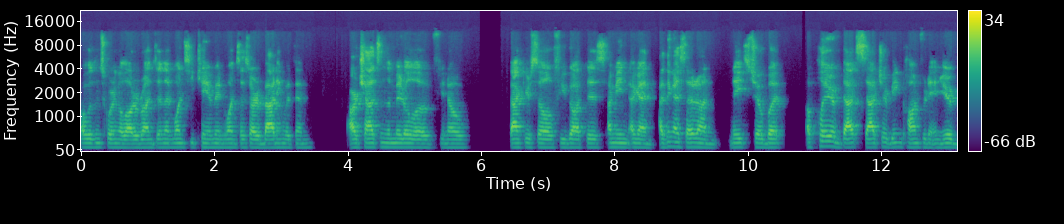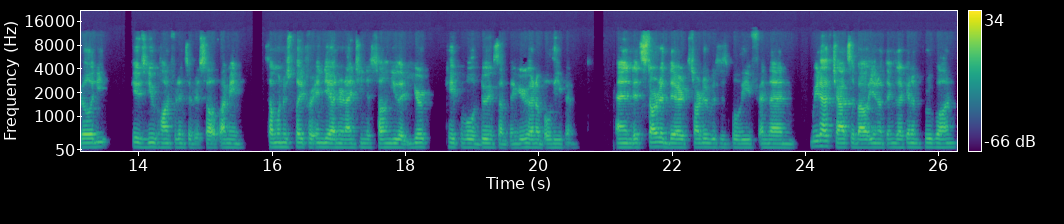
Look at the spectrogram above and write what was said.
I wasn't scoring a lot of runs, and then once he came in, once I started batting with him, our chats in the middle of you know, back yourself, you got this. I mean, again, I think I said it on Nate's show, but a player of that stature being confident in your ability gives you confidence of yourself. I mean, someone who's played for India under 19 is telling you that you're capable of doing something, you're going to believe him. And it started there. It started with his belief. And then we'd have chats about, you know, things I can improve on.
